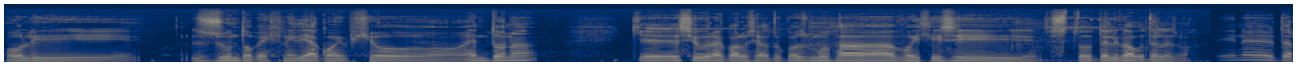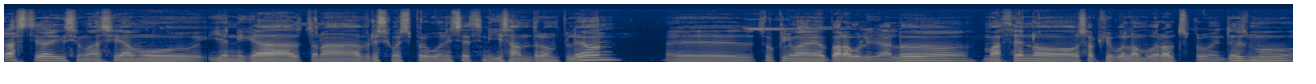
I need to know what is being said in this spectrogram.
Όλοι ζουν το παιχνίδι ακόμη πιο έντονα και σίγουρα η παρουσία του κόσμου θα βοηθήσει στο τελικό αποτέλεσμα. Είναι τεράστια η σημασία μου γενικά το να βρίσκομαι στις προπονήσεις της Εθνικής Ανδρών πλέον. Ε, το κλίμα είναι πάρα πολύ καλό. Μαθαίνω όσα πιο πολλά μπορώ από τους προπονητές μου,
